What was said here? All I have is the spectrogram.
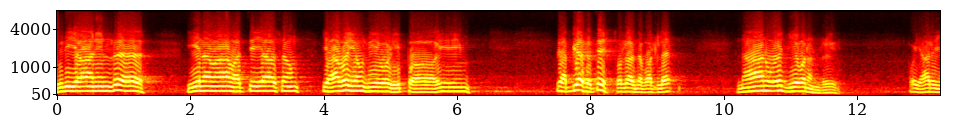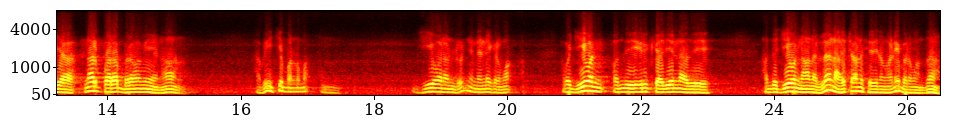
விதியானின்ற ஈனமாம் அத்தியாசம் யாவையும் நீ ஒழிப்பாய். இப்படி அபியாசத்தை சொல்கிறார் இந்த பாட்டில். நான் ஒரு ஜீவன் அன்று. அப்போ யார் ஐயா? நற்பர பிரமே நான். அப்படின்னு நிச்சயம் பண்ணணுமா? ம். ஜீவன் அன்று நினைக்கிறோமா அப்போ ஜீவன் வந்து இருக்கு அது என்ன அது? அந்த ஜீவன் நான் அல்ல நான் அதிஷ்டான சேதினமானே பிரமன் தான்.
